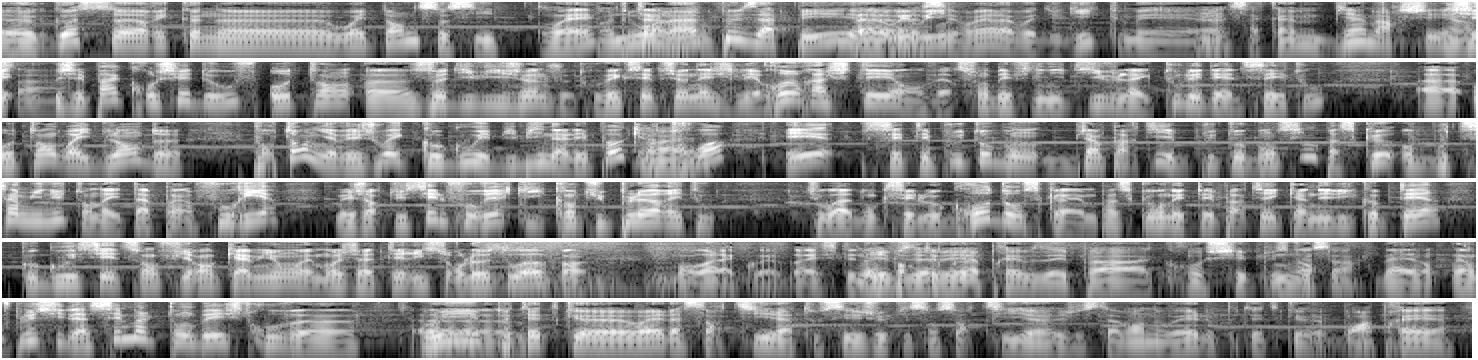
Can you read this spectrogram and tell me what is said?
Euh, Ghost Recon euh, Wildlands aussi. Ouais. Nous putain, on l'a un peu zappé, Bah euh, oui, oui. c'est vrai à la voix du geek, mais euh, Mm. ça a quand même bien marché. Hein, J'ai ça. pas accroché de ouf. Autant euh, The Division, je le trouve exceptionnel. Je l'ai re-racheté en version définitive, là, avec tous les DLC et tout. Euh, autant Wildland, euh, pourtant on y avait joué avec Kogu et Bibine à l'époque, à Ouais. 3, et c'était plutôt bon, bien parti et plutôt bon signe parce que au bout de 5 minutes on avait tapé un fou rire, mais genre tu sais le fou rire qui quand tu pleures et tout. Tu vois, donc c'est le gros dos quand même, parce qu'on était parti avec un hélicoptère, Kogu essayait de s'enfuir en camion et moi j'ai atterri sur le toit, enfin, bon voilà quoi, bref, c'était n'importe quoi. après vous avez pas accroché plus Non. que ça. Bah non. Et en plus, il est assez mal tombé, je trouve. euh, Oui, euh, peut-être que ouais, la sortie, là, tous ces jeux qui sont sortis euh, juste avant Noël, peut-être que bon après,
